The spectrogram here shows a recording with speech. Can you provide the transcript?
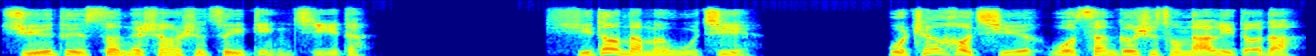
绝对算得上是最顶级的。”提到那门武技，我真好奇，我三哥是从哪里得的。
